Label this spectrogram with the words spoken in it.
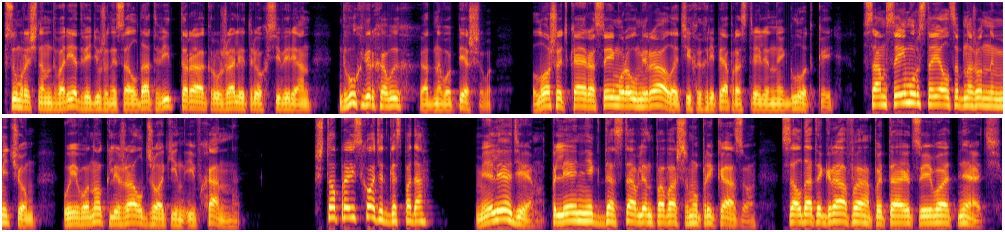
В сумрачном дворе две дюжины солдат Виттера окружали трех северян, двух верховых, одного пешего. Лошадь Кайра Сеймура умирала, тихо хрипя простреленной глоткой. Сам Сеймур стоял с обнаженным мечом. У его ног лежал Джоакин Ивханна. «Что происходит, господа?» «Миледи, пленник доставлен по вашему приказу. Солдаты графа пытаются его отнять.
